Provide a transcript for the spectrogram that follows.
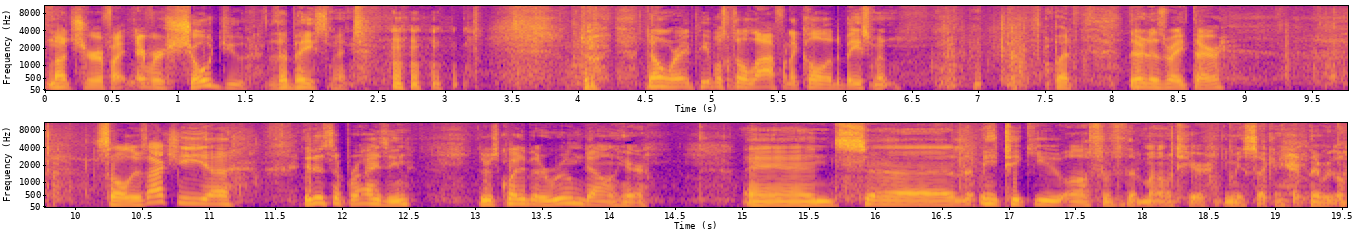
I'm not sure if I ever showed you the basement. Don't worry, people still laugh when I call it a basement. But there it is right there. So there's actually, uh, it is surprising, there's quite a bit of room down here. And uh, let me take you off of the mount here. Give me a second here. There we go.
